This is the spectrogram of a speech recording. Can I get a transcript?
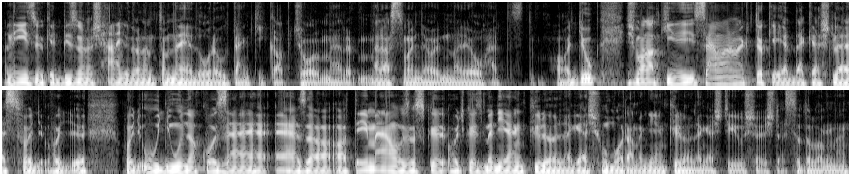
a nézők egy bizonyos hányodra, nem tudom, negyed óra után kikapcsol, mert, mert azt mondja, hogy na jó, hát ezt hagyjuk, és van, aki számára meg tök érdekes lesz, hogy, hogy, hogy úgy nyúlnak hozzá ehhez a, a témához, az, hogy közben ilyen különleges humora, meg ilyen különleges stílusa is lesz a dolognak.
